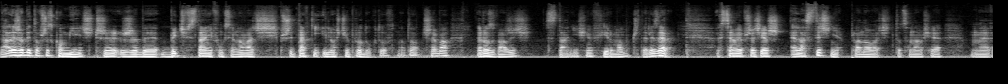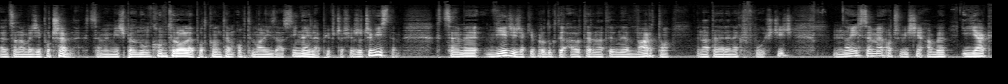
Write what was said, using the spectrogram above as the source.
No ale żeby to wszystko mieć, czy żeby być w stanie funkcjonować przy takiej ilości produktów, no to trzeba rozważyć stanie się firmą 4.0. Chcemy przecież elastycznie planować to, co nam się, e, co nam będzie potrzebne. Chcemy mieć pełną kontrolę pod kątem optymalizacji, najlepiej w czasie rzeczywistym. Chcemy wiedzieć, jakie produkty alternatywne warto na ten rynek wpuścić. No i chcemy oczywiście, aby jak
